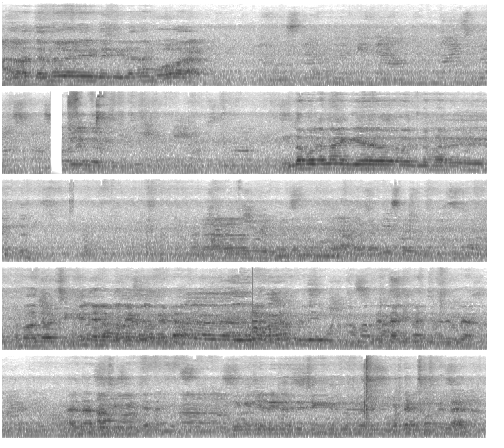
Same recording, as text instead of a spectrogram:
அதோட திருநெல்வேலி டிஸ்ட்ரிக்ட்ல தான் ஓவரா இருக்கும் இந்த பக்கம் தான் இங்கே இந்த மாதிரி நம்ம அந்த ஒரு சிங்கிள் ஜெல்ல போட்டு எடுப்பாங்கல்ல இந்த தண்ணி காய்ச்சிட்டு இருக்குல்ல அதுதான் அந்த சிங்கிள் ஜெல்ல சிங்கிள் ஜெல்லிட்டு வந்து சிங்கிள் போட்டு எடுப்பாங்கல்ல அதுதான்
